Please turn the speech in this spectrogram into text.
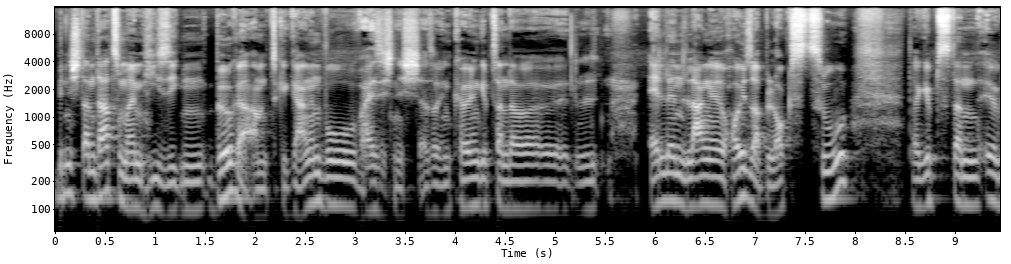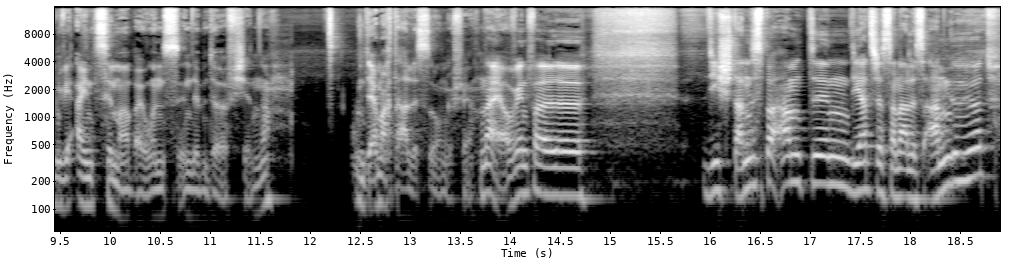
Bin ich dann da zu meinem hiesigen Bürgeramt gegangen, wo, weiß ich nicht, also in Köln gibt's dann da äh, ellenlange Häuserblocks zu. Da gibt's dann irgendwie ein Zimmer bei uns in dem Dörfchen. Ne? Und der macht alles so ungefähr. Naja, auf jeden Fall, äh, die Standesbeamtin, die hat sich das dann alles angehört.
